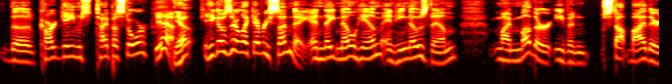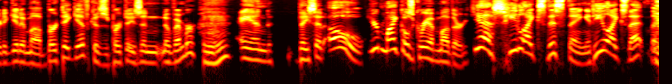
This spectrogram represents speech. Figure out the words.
the card games type of store. Yeah. Yep. He goes there like every Sunday and they know him and he knows them. My mother even stopped by there to get him a birthday gift because his birthday's in November. Mhm. And they said, Oh, you're Michael's grandmother. Yes, he likes this thing and he likes that thing.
